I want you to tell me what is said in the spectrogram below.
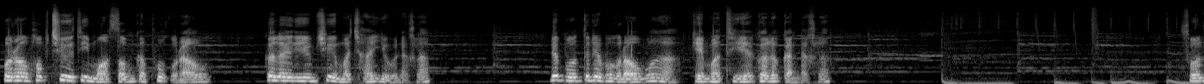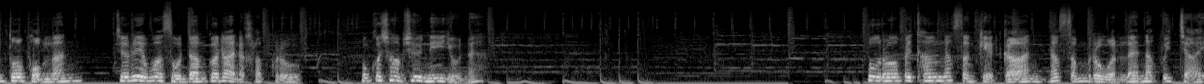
พวกเราพบชื่อที่เหมาะสมกับพวกเรา ก็เลยยืมชื่อมาใช้อยู่นะครับเรียกโปรดเรียกพวกเราว่าเกมมาเทียก็แล้วกันนะครับ ส่วนตัวผมนั้นจะเรียกว่าสูตรดำก็ได้นะครับครู ผมก็ชอบชื่อนี้อยู่นะ พวกเราไปทั้งนักสังเกตการณ์นักสำรวจและนักวิจัย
